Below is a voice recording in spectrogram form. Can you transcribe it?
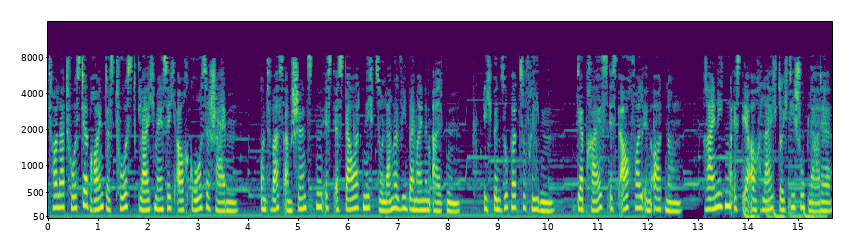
toller Toaster bräunt das Toast gleichmäßig auch große Scheiben. Und was am schönsten ist es dauert nicht so lange wie bei meinem alten. Ich bin super zufrieden. Der Preis ist auch voll in Ordnung. Reinigen ist er auch leicht durch die Schublade.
